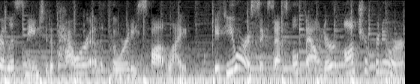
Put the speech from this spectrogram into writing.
For listening to the Power of Authority Spotlight. If you are a successful founder, entrepreneur,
